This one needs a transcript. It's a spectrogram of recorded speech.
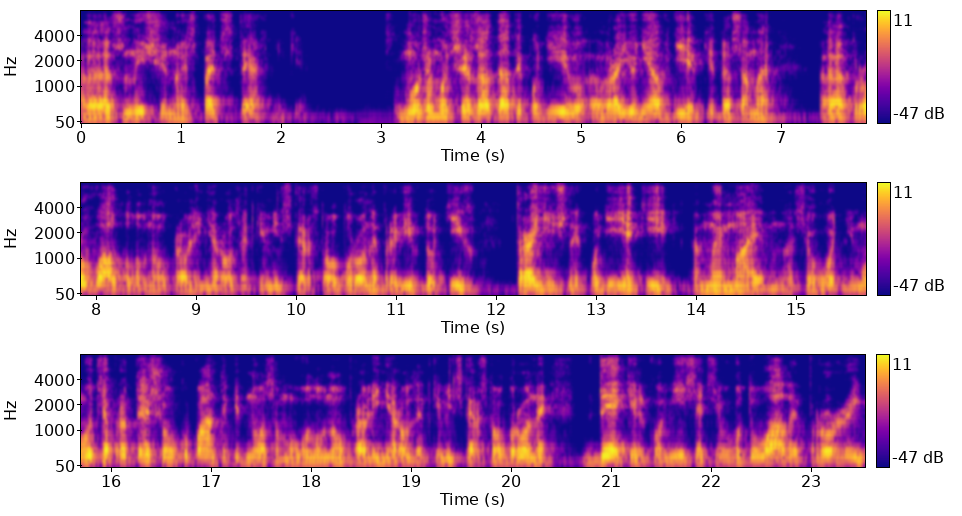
е, знищеної спецтехніки. Можемо ще згадати події в районі Авдіївки, де саме е, провал головного управління розвідки Міністерства оборони привів до тих трагічних подій, які ми маємо на сьогодні. Мовиться про те, що окупанти під носом у головного управління розвідки Міністерства оборони декілька місяців готували прорив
